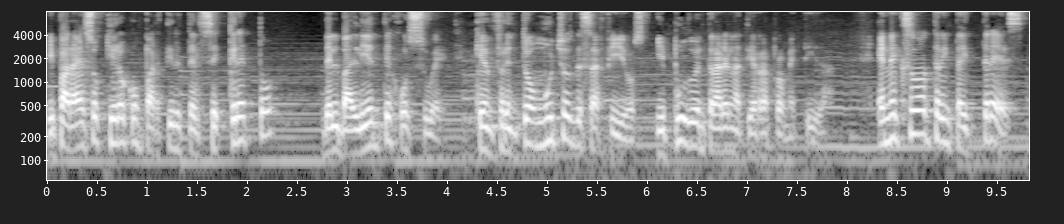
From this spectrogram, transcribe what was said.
Y para eso quiero compartirte el secreto del valiente Josué, que enfrentó muchos desafíos y pudo entrar en la tierra prometida. En Éxodo 33,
